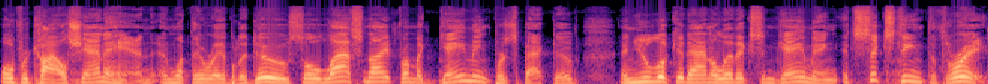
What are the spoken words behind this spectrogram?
over Kyle Shanahan and what they were able to do. So last night, from a gaming perspective, and you look at analytics and gaming, it's sixteen to three.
